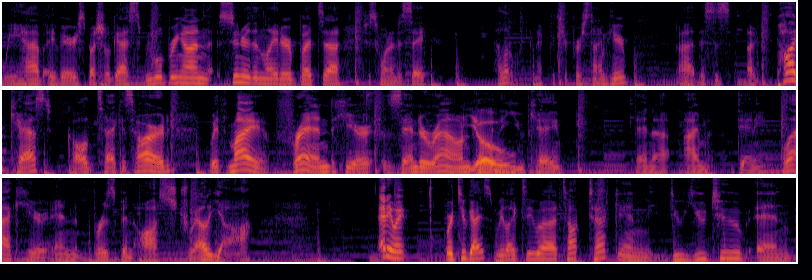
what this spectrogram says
we have a very special guest we will bring on sooner than later, but uh, just wanted to say hello. And if it's your first time here, uh, this is a podcast called Tech is Hard with my friend here, Xander Round Yo. in the UK. And uh, I'm Danny Black here in Brisbane, Australia. Anyway, we're two guys. We like to uh, talk tech and do YouTube and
